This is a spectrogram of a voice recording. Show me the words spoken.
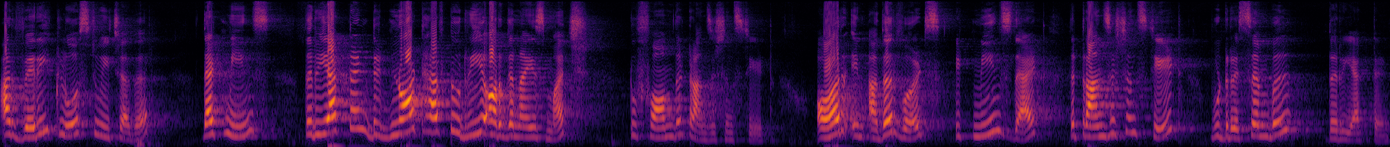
are very close to each other, that means the reactant did not have to reorganize much to form the transition state or in other words it means that the transition state would resemble the reactant.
